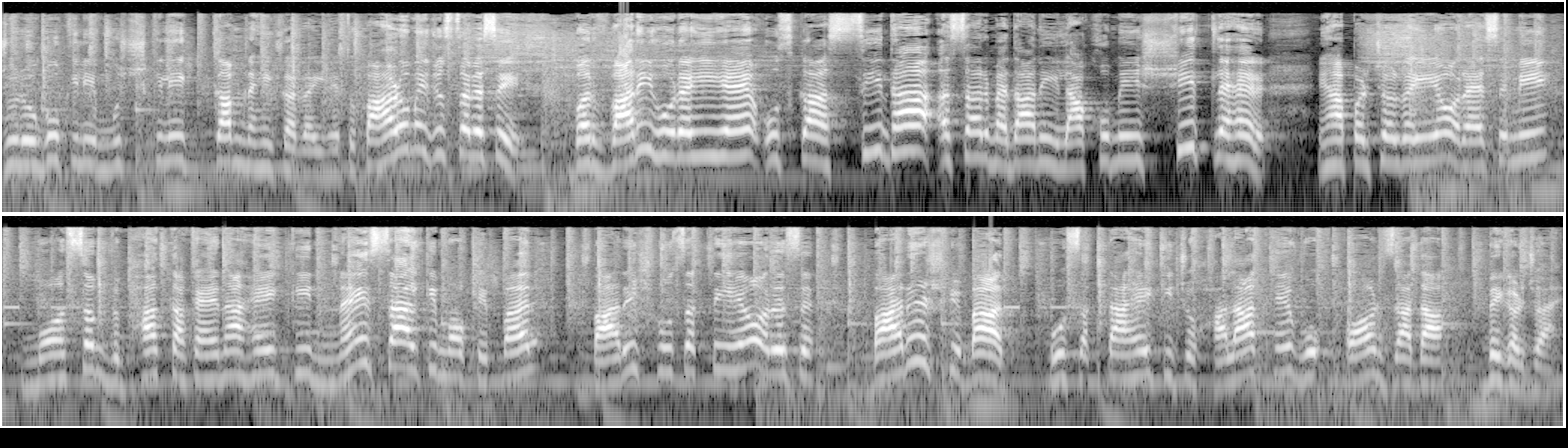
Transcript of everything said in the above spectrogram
जो लोगों के लिए मुश्किलें कम नहीं कर रही है। तो पहाड़ों में जिस तरह से बर्फबारी हो रही है, उसका सीधा असर मैदानी इलाकों में शीतलहर यहाँ पर चल रही है। और ऐसे में मौसम विभाग का कहना है कि नए साल के मौके पर बारिश हो सकती है और इस बारिश के बाद हो सकता है कि जो हालात हैं, वो और ज़्यादा बिगड़ जाएँ।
